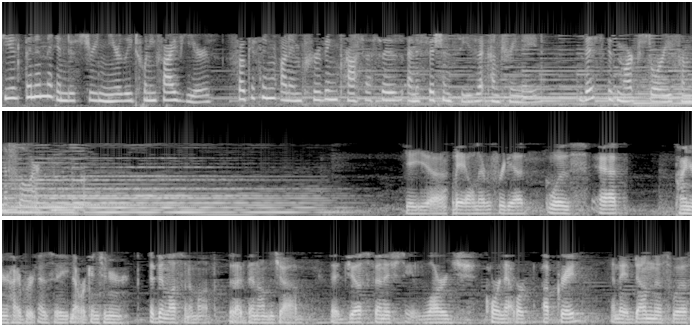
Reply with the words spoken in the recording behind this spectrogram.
He has been in the industry nearly 25 years, focusing on improving processes and efficiencies at Country Maid. This is Marc's story from the floor. A uh, day I'll never forget was at Pioneer Hybrid as a network engineer. It had been less than a month that I'd been on the job. They had just finished a large core network upgrade, and they had done this with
